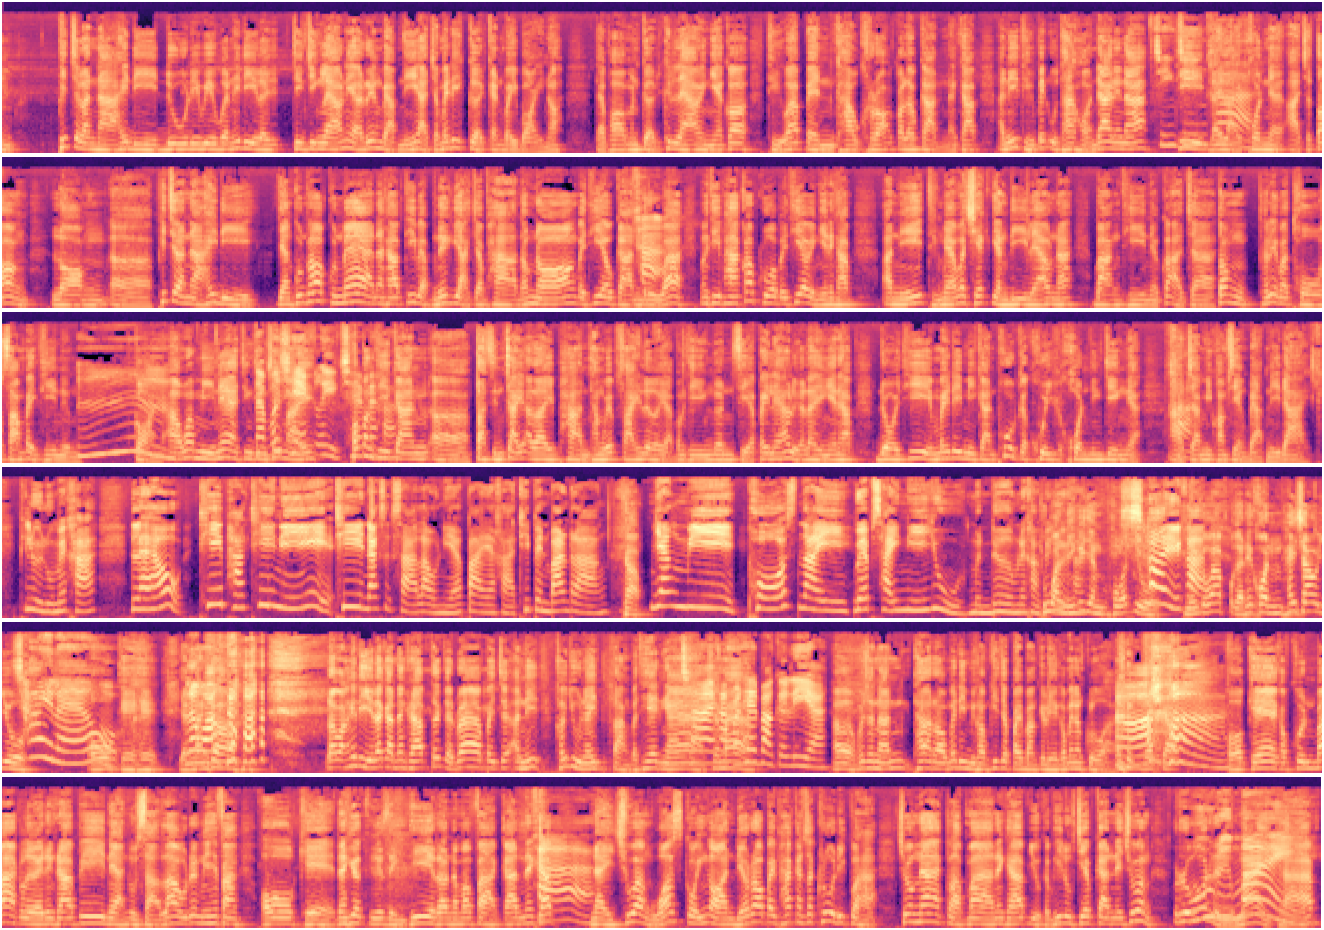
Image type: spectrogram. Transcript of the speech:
พิจารณาให้ดีดูรีวิวกันให้ดีเลย จริง ๆ แล้วเนี่ยเรื่องแบบนี้อาจจะไม่ได้เกิดกันบ่อยๆเนาะแต่พอมันเกิดขึ้นแล้วอย่างเงี้ยก็ถือว่าเป็นข่าวเคราะห์ก็แล้วกันนะครับอันนี้ถือเป็นอุทาหรณ์ได้เลยนะจริงๆที่หค่ะลายๆ คนเนี่ยอาจจะต้องลองเออพิจารณาให้ดี อย่างคุณพ่อคุณแม่นะครับที่แบบนึกอยากจะพาน้องๆ ไปเที่ยวกันค่ะหรือว่าบางทีพาครอบครัวไปเที่ยวอย่างนี้นะครับ อันนี้ถึงแม้ว่าเช็คอย่างดีแล้วนะ บางทีเนี่ยก็อาจจะต้องเขาเรียกว่าโทรซ้ำไปอีกทีหนึ่งอืมก่อนเอาว่ามีแน่จริงแต่ๆว่าใช่ไหมเช็คอีกใช่เพราะบางทีไหมคะการเอ่อตัดสินใจอะไรผ่านทางเว็บไซต์เลยอะบางทีเงินเสียไปแล้วหรืออะไรอย่างเงี้ยนะครับโดยที่ไม่ได้มีการพูดกับคุยกับคนจริงๆเนี่ยอาจจะมีความเสี่ยงแบบนี้ได้ พี่หลุยรู้ไหมคะ แล้วที่พักที่นี้ที่นักศึกษาเหล่านี้ไปอะค่ะ ที่เป็นบ้านร้างครับยังมีโพสต์ในเว็บไซต์นี้อยู่เหมือนเดิมเลยค่ะทุกวันนี้พี่หลุก็ยังโพสต์อยู่ใช่เหมือนค่ะกับว่าเปิดให้คนให้เช่าอยู่ ใช่แล้วโอเคอย่างระนั้นวังก็นะ ระวังให้ดีแล้วกันนะครับ ถ้าเกิดว่าไปเจออันนี้เขาอยู่ในต่างประเทศไงใช่ไหมค่ะประเทศบัลแกเรียเออเพราะฉะนั้นถ้าเราไม่ได้มีความคิดจะไปบังกะเรียก็ไม่ต้องกลัวอ๋อนะครับโอเคขอบคุณมากเลยนะครับ พี่แนนอุตส่าห์เล่าเรื่องนี้ให้ฟังโอเคนั่นก็คือสิ่งที่เรานำมาฝากกันนะครับค่ะในช่วง What's Going On เดี๋ยวเราไปพักกันสักครู่ดีกว่า ช่วงหน้ากลับมานะครับ อยู่กับพี่ลูกเจี๊ยบกันในช่วงรู้หรือไม่ครับ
